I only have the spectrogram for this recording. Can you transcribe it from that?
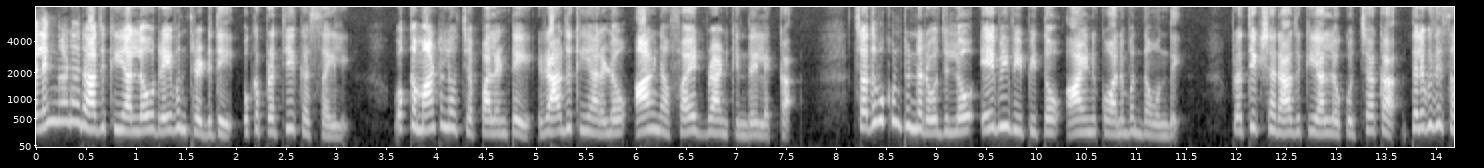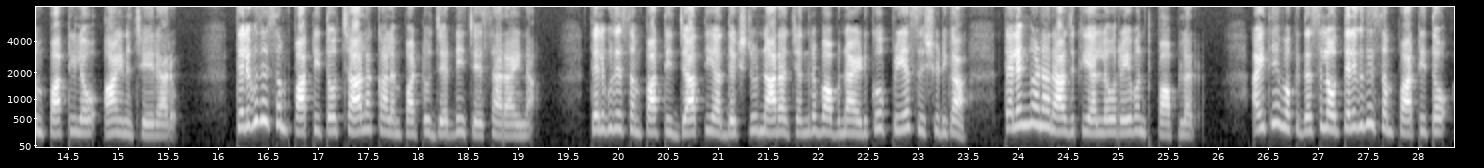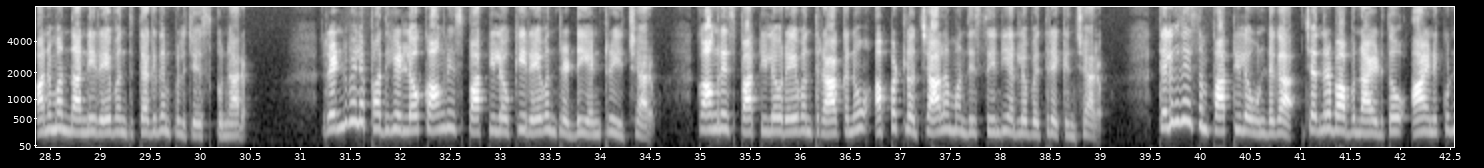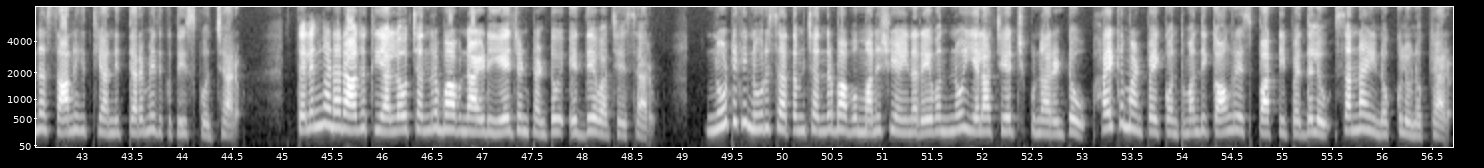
తెలంగాణ రాజకీయాల్లో రేవంత్ రెడ్డిది ఒక ప్రత్యేక శైలి. ఒక్క మాటలో చెప్పాలంటే రాజకీయాలలో ఆయన ఫైర్ బ్రాండ్ కిందే లెక్క. చదువుకుంటున్న రోజుల్లో ఏబీవీపీతో ఆయనకు అనుబంధం ఉంది. ప్రత్యక్ష రాజకీయాల్లోకొచ్చాక తెలుగుదేశం పార్టీలో ఆయన చేరారు. తెలుగుదేశం పార్టీతో చాలా కాలం పాటు జర్నీ చేశారాయన తెలుగుదేశం పార్టీ జాతీయ అధ్యక్షుడు నారా చంద్రబాబు నాయుడుకు ప్రియ శిష్యుడిగా తెలంగాణ రాజకీయాల్లో రేవంత్ పాపులర్. అయితే ఒక దశలో తెలుగుదేశం పార్టీతో అనుబంధాన్ని రేవంత్ తెగదెంపులు చేసుకున్నారు. రెండు వేల పదిహేడులో కాంగ్రెస్ పార్టీలోకి రేవంత్ రెడ్డి ఎంట్రీ ఇచ్చారు. కాంగ్రెస్ పార్టీలో రేవంత్ రాకను అప్పట్లో చాలా మంది సీనియర్లు వ్యతిరేకించారు. తెలుగుదేశం పార్టీలో ఉండగా చంద్రబాబు నాయుడుతో ఆయనకున్న సాన్నిహిత్యాన్ని తెరమీదకు తీసుకొచ్చారు. తెలంగాణ రాజకీయాల్లో చంద్రబాబు నాయుడు ఏజెంట్ అంటూ ఎద్దేవా చేశారు. నూటికి నూరు శాతం చంద్రబాబు మనిషి అయిన రేవంత్ను ఎలా చేర్చుకున్నారంటూ హైకమాండ్పై కొంతమంది కాంగ్రెస్ పార్టీ పెద్దలు సన్నాయి నొక్కులు నొక్కారు.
